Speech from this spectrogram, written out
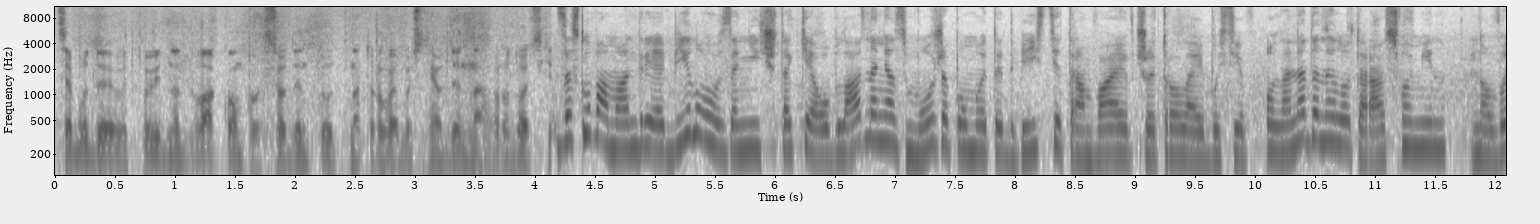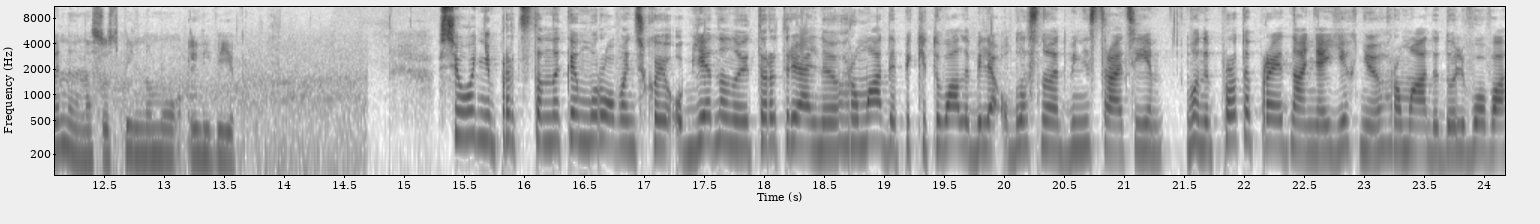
Це буде відповідно два комплекси: один тут на тролейбусній, один на городоцькій. За словами Андрія Білого, за ніч таке обладнання зможе помити 200 трамваїв чи тролейбусів. Олена Данило, Тарас Фомін. Новини на Суспільному. Львів. Сьогодні представники Мурованської об'єднаної територіальної громади пікетували біля обласної адміністрації. Вони проти приєднання їхньої громади до Львова,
